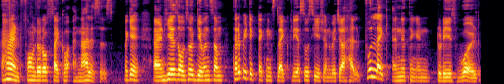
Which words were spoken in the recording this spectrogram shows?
and founder of psychoanalysis. Okay, and he has also given some therapeutic techniques like free association which are helpful like anything in today's world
